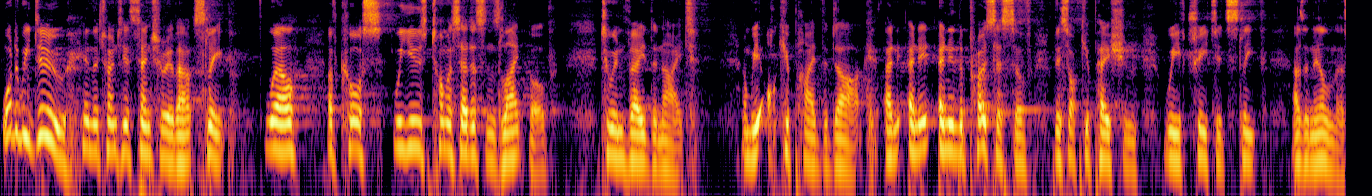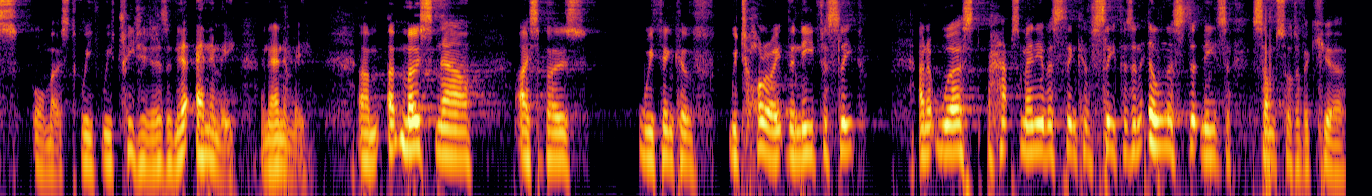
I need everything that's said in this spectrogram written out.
What do we do in the 20th century about sleep? Well, of course, we used Thomas Edison's light bulb to invade the night, and we occupied the dark. And, and, it, and in the process of this occupation, we've treated sleep as an illness almost. We've, we've treated it as an enemy, an enemy. Um, at most now, I suppose, we think of, we tolerate the need for sleep, and at worst, perhaps many of us think of sleep as an illness that needs some sort of a cure.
